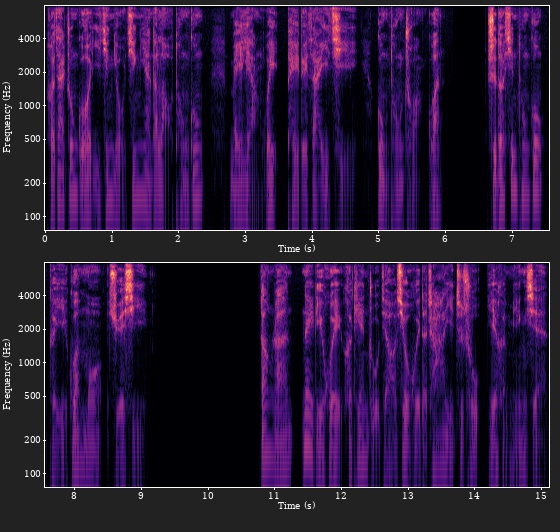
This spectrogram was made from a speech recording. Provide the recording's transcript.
和在中国已经有经验的老童工每两位配对在一起，共同闯关。使得新童工可以观摩学习。当然，内地会和天主教修会的差异之处也很明显。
